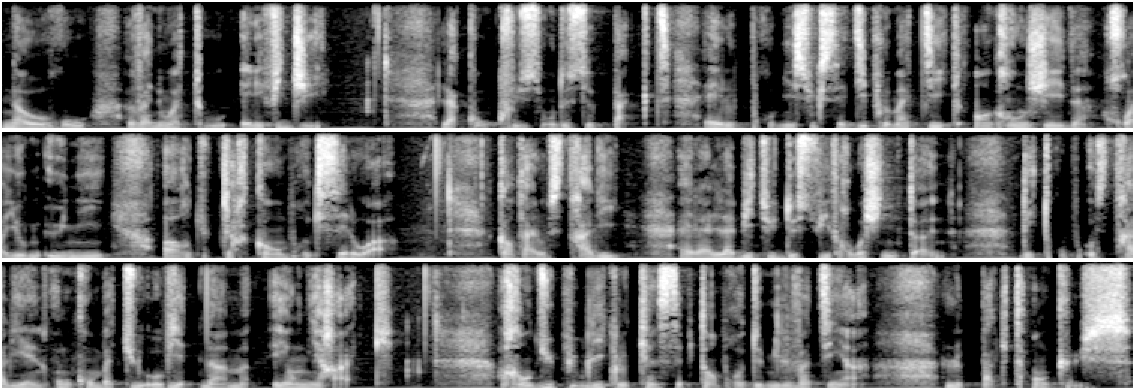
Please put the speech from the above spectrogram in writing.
Nauru, Vanuatu et les Fidji. La conclusion de ce pacte est le premier succès diplomatique engrangé d'un Royaume-Uni hors du carcan bruxellois. Quant à l'Australie, elle a l'habitude de suivre Washington. Des troupes australiennes ont combattu au Vietnam et en Irak. Rendu public le 15 septembre 2021, le pacte ANCUS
